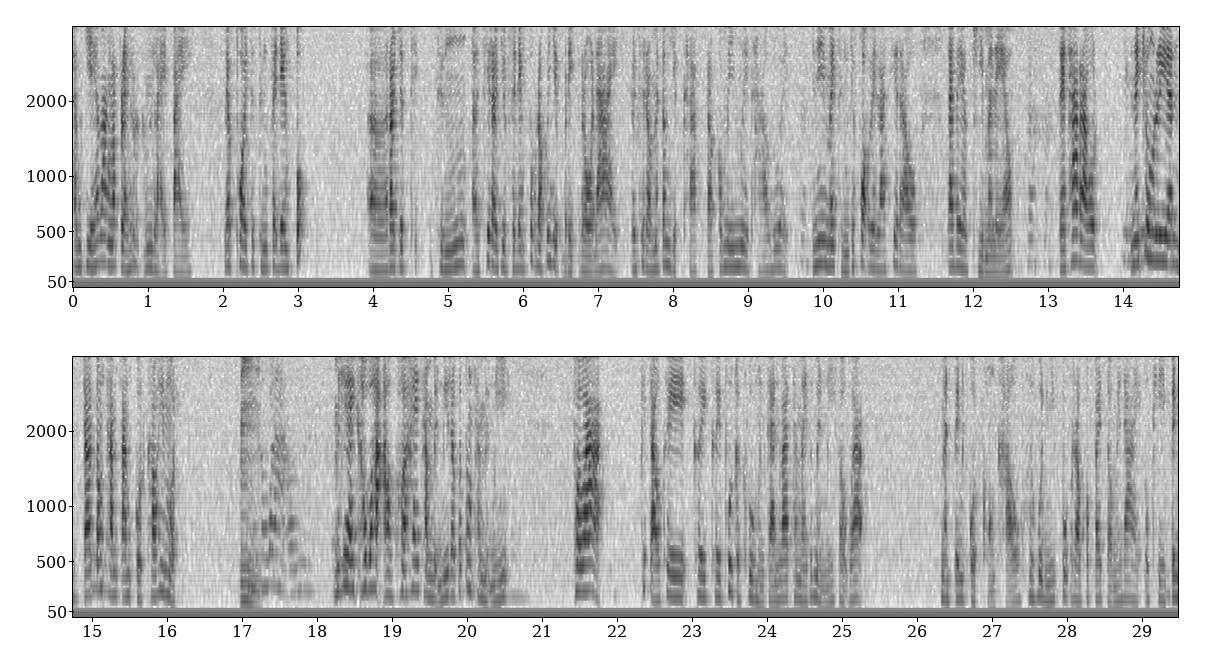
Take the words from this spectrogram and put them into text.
ทำเกียร์ให้ว่างแล้วปล่อยให้รถมันไหลไป แล้วพอจะถึงไฟแดงปุ๊บเออเราจะถึถึงเอ่อที่เราหยุดไฟแดงปุ๊บเราก็เหยียบเบรกรอได้ โดยที่เราไม่ต้องเหยียบคลัตช์เราก็ไม่เมื่อยเท้าด้วย อันนี้ไม่ถึงเฉพาะเวลาที่เราได้ใบขับขี่มาแล้วค่ะค่ะแต่ถ้าเราในช่วงเรียนเราต้องทำตามกฎเขาให้หมด อืมเขาว่าเอาเนี่ยไม่ใช่เขาว่าเอาเขาให้ทำแบบนี้เราก็ต้องทำแบบนี้ เพราะว่า พี่เต๋าเคยเคยเคยพูดกับครูเหมือนกันว่าทำไมต้องแบบนี้เขาบอกว่า มันเป็นกฎของเขาเมื่อพูดอย่างนี้ปุ๊บเราก็ไปต่อไม่ได้ โอเค เป็น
